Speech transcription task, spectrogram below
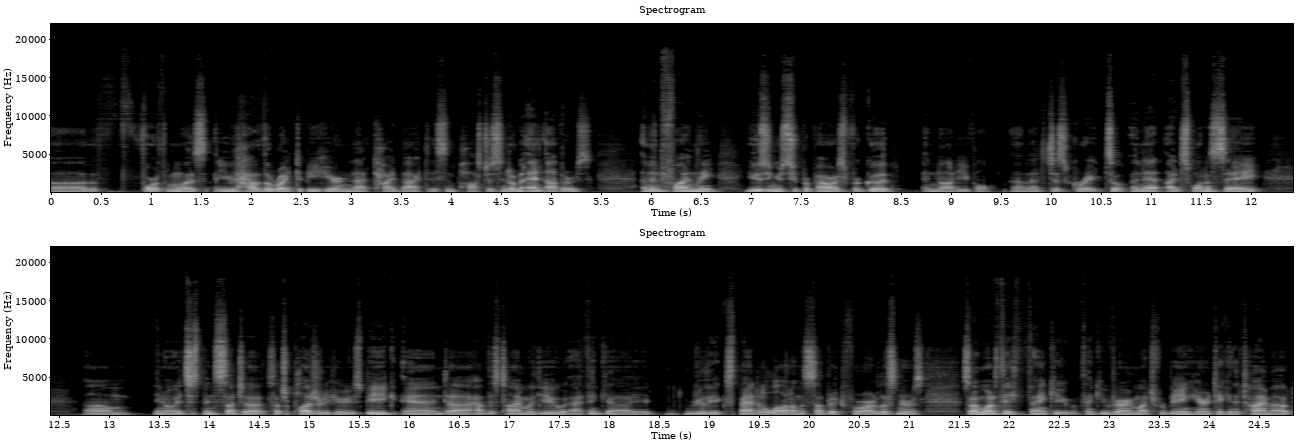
uh, the fourth one was you have the right to be here, and that tied back to this imposter syndrome and others. And then finally, using your superpowers for good and not evil. Uh, that's just great. So, Annette, I just want to say. Um, you know, it's just been such a such a pleasure to hear you speak and uh, have this time with you. I think uh, it really expanded a lot on the subject for our listeners. So I want to say thank you, thank you very much for being here and taking the time out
